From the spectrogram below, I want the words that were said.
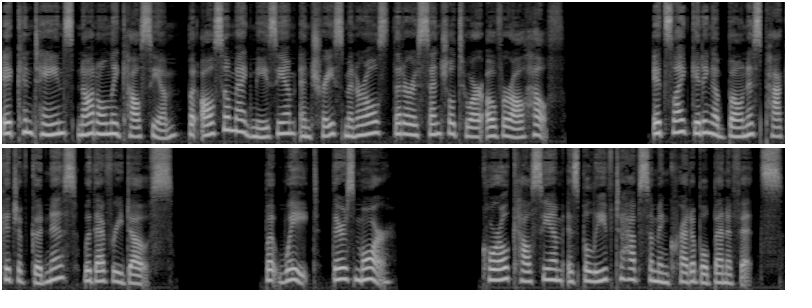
It contains not only calcium but also magnesium and trace minerals that are essential to our overall health. It's like getting a bonus package of goodness with every dose. But wait, there's more. Coral calcium is believed to have some incredible benefits.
